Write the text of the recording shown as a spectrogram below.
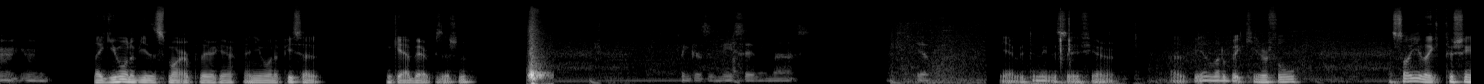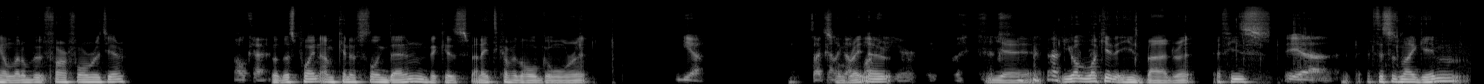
Mhm. Like you want to be the smarter player here, and you want to piece out and get a better position. I think this is me saving this. Yep. Yeah, we do make the save here. Uh, be a little bit careful. I saw you like pushing a little bit far forward here. Okay. So at this point, I'm kind of slowing down because I need to cover the whole goal, right? Yeah. So So kind of got right now- here. Yeah, you got lucky that he's bad, right? If he's yeah. if this is my game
